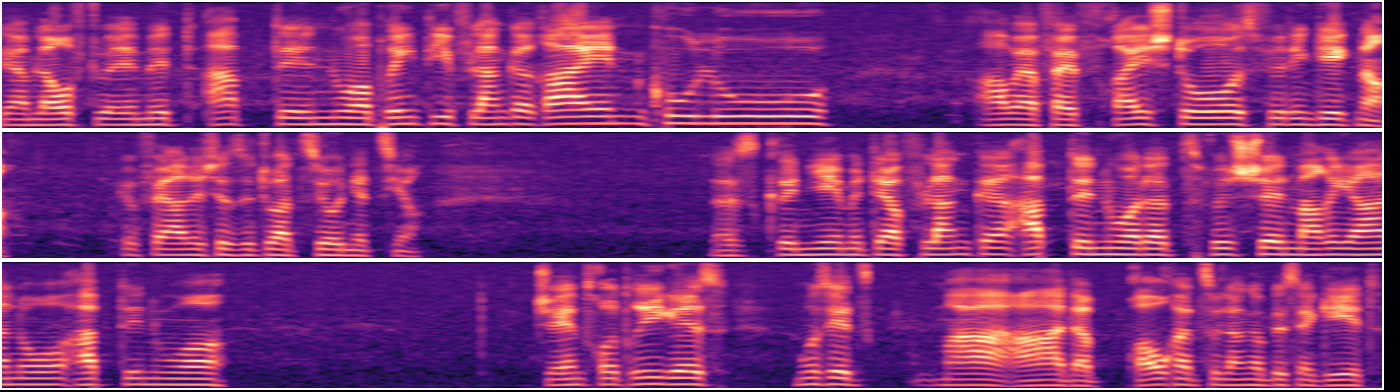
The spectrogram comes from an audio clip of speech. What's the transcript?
Der im Laufduell mit Abden nur bringt die Flanke rein. Kulu. Aber er pfeift Freistoß für den Gegner. Gefährliche Situation jetzt hier. Das Grenier mit der Flanke. Abden nur dazwischen. Mariano. Abden nur. James Rodriguez muss jetzt mal... Ah, da braucht er zu lange, bis er geht.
